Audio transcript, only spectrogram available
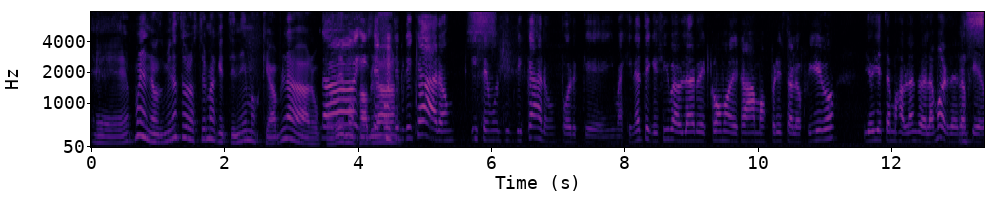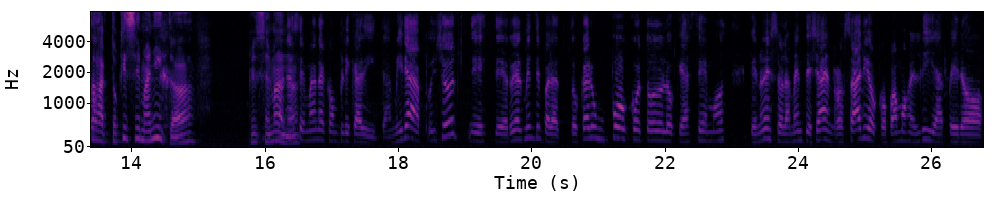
Eh, bueno, mira todos los temas que tenemos que hablar o podemos hablar. Se multiplicaron y se multiplicaron, porque imagínate que yo iba a hablar de cómo dejábamos preso a los fiegos y hoy estamos hablando de la muerte de los fiegos. Exacto, qué semanita, qué semana. Una semana complicadita. Mirá, pues yo este, realmente para tocar un poco todo lo que hacemos, que no es solamente ya en Rosario copamos el día, pero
